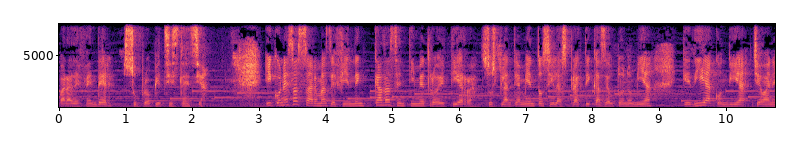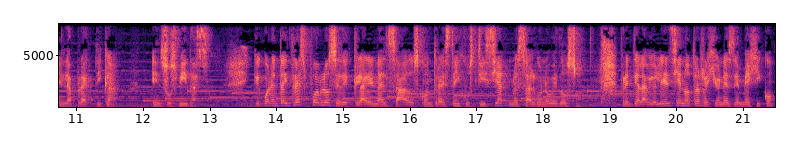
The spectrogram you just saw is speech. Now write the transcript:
para defender su propia existencia. Y con esas armas defienden cada centímetro de tierra, sus planteamientos y las prácticas de autonomía que día con día llevan en la práctica en sus vidas. Que 43 pueblos se declaren alzados contra esta injusticia no es algo novedoso. Frente a la violencia en otras regiones de México,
